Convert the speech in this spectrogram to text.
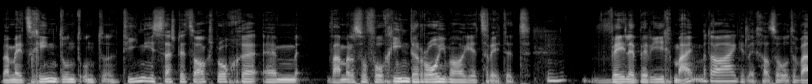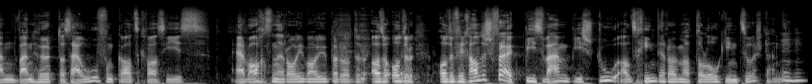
Wenn man jetzt Kind und, und Teenies, hast du jetzt angesprochen, ähm, wenn man so von Kinderräumen jetzt redet, mhm. welchen Bereich meint man da eigentlich? Also, oder wann, wann hört das auch auf und geht es quasi ins Erwachsenenräuma über? Oder, also, oder, oder vielleicht anders gefragt, bis wann bist du als Kinderrheumatologin zuständig? Mhm.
